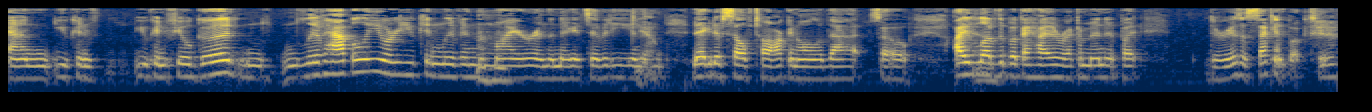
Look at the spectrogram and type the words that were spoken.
and you can you can feel good and live happily, or you can live in the mm-hmm. mire and the negativity and the negative self talk and all of that. So, I love the book. I highly recommend it. But there is a second book too.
